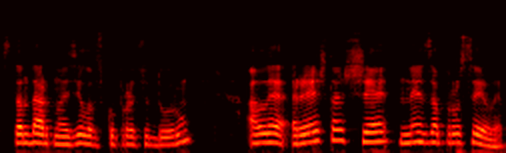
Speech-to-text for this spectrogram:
стандартну азіловську процедуру, але решта ще не запросили.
